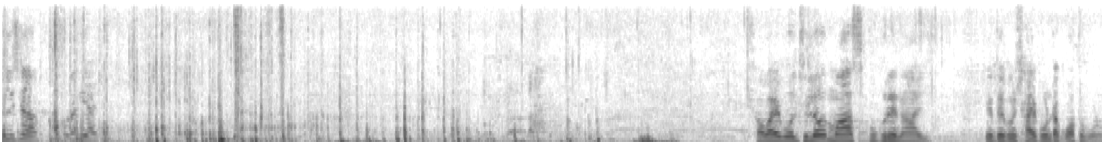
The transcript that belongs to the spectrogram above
ফেলিস না। ওটা নিয়ে আয়। সবাই বলছিল মাছ পুকুরে নাই। কিন্তু দেখুন সাইফোনটা কত বড়।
